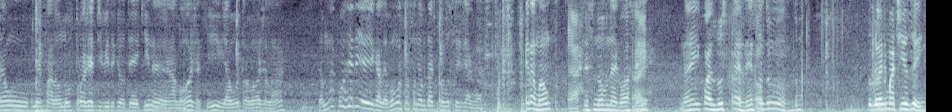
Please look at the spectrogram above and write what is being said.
É um, como é que fala, um novo projeto de vida que eu tenho aqui, né? A loja aqui e a outra loja lá. Estamos na correria aí, galera. Vou mostrar essa novidade pra vocês aí agora. Primeira mão É. desse novo negócio aí. Aí. Né? E com a ilustre presença do, do, do grande Matias aí.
